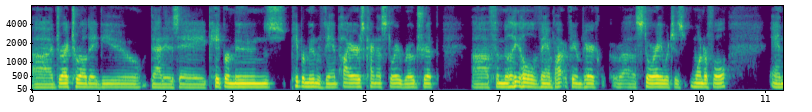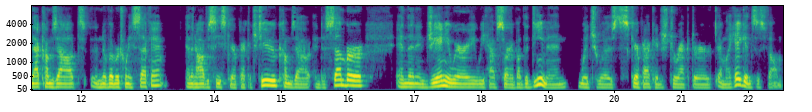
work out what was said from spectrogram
uh, directorial debut. That is a paper moons paper moon vampires kind of story road trip uh, familial vampire vampiric uh, story which is wonderful. And that comes out november 22nd and then obviously scare package 2 comes out in december and then in January, we have Sorry About the Demon, which was Scare Package director Emily Hagins' film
